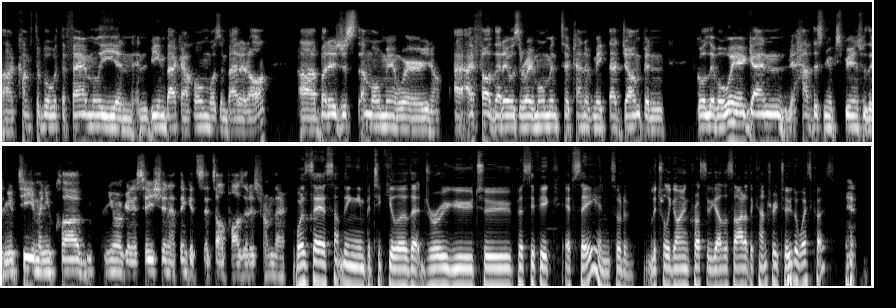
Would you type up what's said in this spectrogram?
uh, comfortable with the family and, and being back at home wasn't bad at all. Uh, but it was just a moment where, you know, I, I, felt that it was the right moment to kind of make that jump and go live away again, have this new experience with a new team, a new club, a new organization. I think it's it's all positives from there. Was there something in particular that drew you to Pacific FC and sort of literally going across to the other side of the country to the West Coast?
